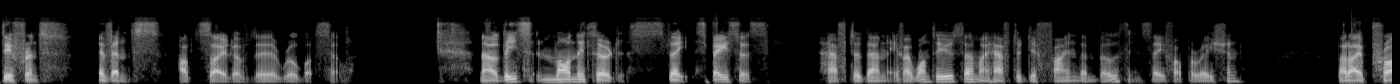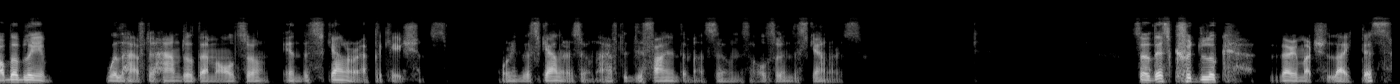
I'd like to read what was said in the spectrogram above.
different events outside of the robot cell. Now, these monitored spaces have to then, if I want to use them, I have to define them both in safe operation but I probably will have to handle them also in the scanner applications or in the scanner zone. I have to define them as zones also in the scanners. So this could look very much like this.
